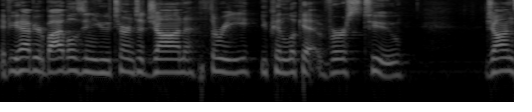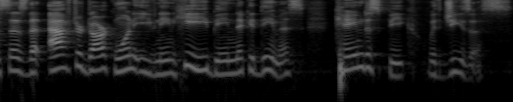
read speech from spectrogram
If you have your Bibles and you turn to John 3, you can look at verse 2. John says that after dark one evening, he, being Nicodemus, came to speak with Jesus.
